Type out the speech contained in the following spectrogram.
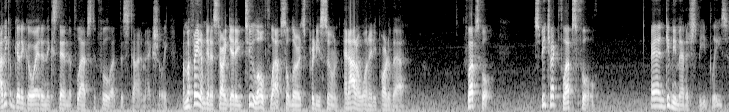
I think I'm gonna go ahead and extend the flaps to full at this time actually. I'm afraid I'm gonna start getting too low flaps alerts pretty soon, and I don't want any part of that. Flaps full. Speed check flaps full. And give me manage speed, please.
